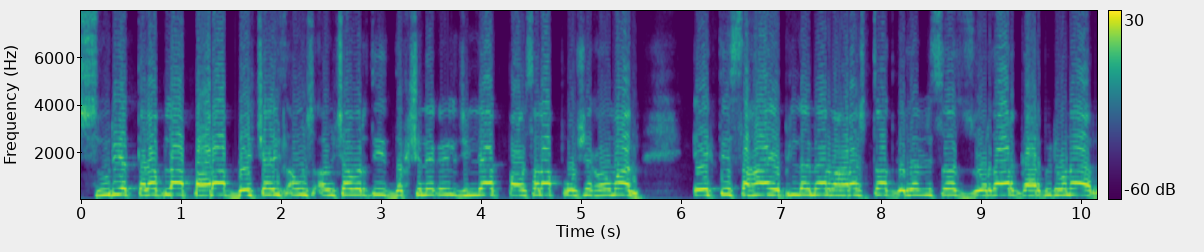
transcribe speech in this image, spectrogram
सूर्य तळपला पारा बेचाळीस अंश अंशावरती दक्षिणेकडील जिल्ह्यात पावसाला पोषक हवामान. एक ते सहा एप्रिल दरम्यान महाराष्ट्रात गडगडीसह जोरदार गारपीट होणार.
